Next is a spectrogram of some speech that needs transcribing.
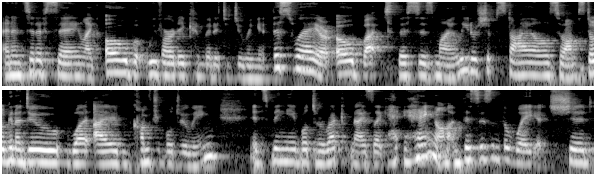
And instead of saying, like, oh, but we've already committed to doing it this way, or oh, but this is my leadership style, so I'm still gonna do what I'm comfortable doing, it's being able to recognize, like, hang on, this isn't the way it should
